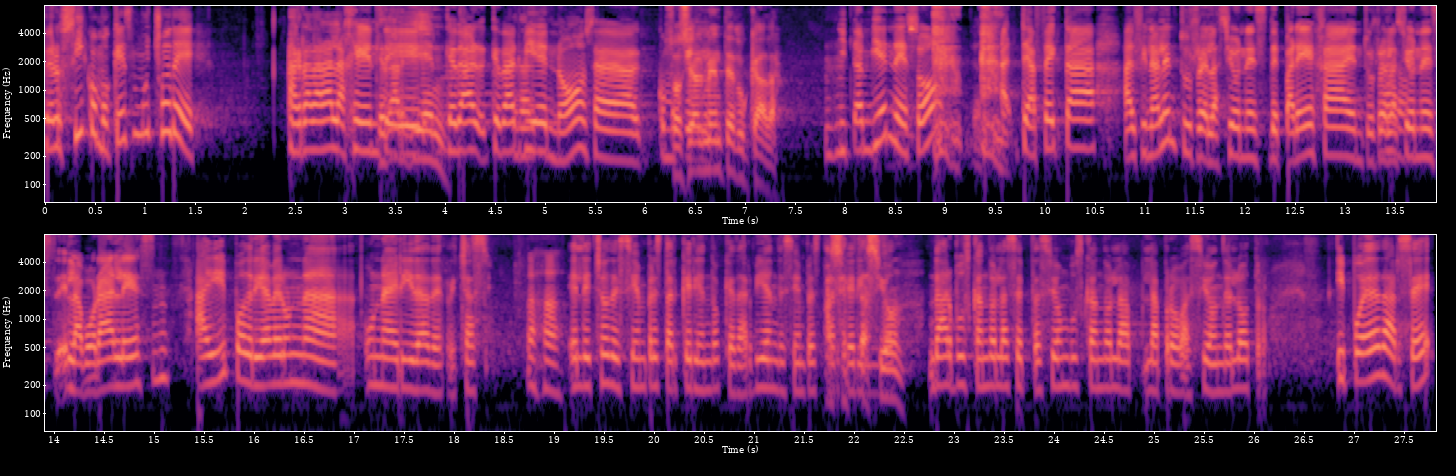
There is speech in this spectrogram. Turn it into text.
pero sí, como que es mucho de agradar a la gente, Quedar bien. quedar, quedar bien, ¿no? O sea, como que- Socialmente educada. y también eso te afecta al final en tus relaciones de pareja, en tus relaciones laborales. Ahí podría haber una, una herida de rechazo. Ajá. El hecho de siempre estar queriendo quedar bien, de siempre estar Aceptación. queriendo dar, buscando la aceptación, buscando la, la aprobación del otro. Y puede darse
